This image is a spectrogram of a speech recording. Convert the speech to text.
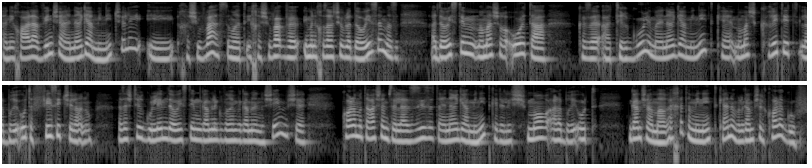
אני יכולה להבין שהאנרגיה המינית שלי היא חשובה, זאת אומרת, היא חשובה, ואם אני חוזרת שוב לדאואיזם, אז הדאואיסטים ממש ראו את ה... כזה, התרגול עם האנרגיה המינית כממש קריטית לבריאות הפיזית שלנו. אז יש תרגולים דאואיסטיים גם לגברים וגם לנשים, שכל המטרה שלהם זה להזיז את האנרגיה המינית כדי לשמור על הבריאות גם של המערכת המינית, כן, אבל גם של כל הגוף.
